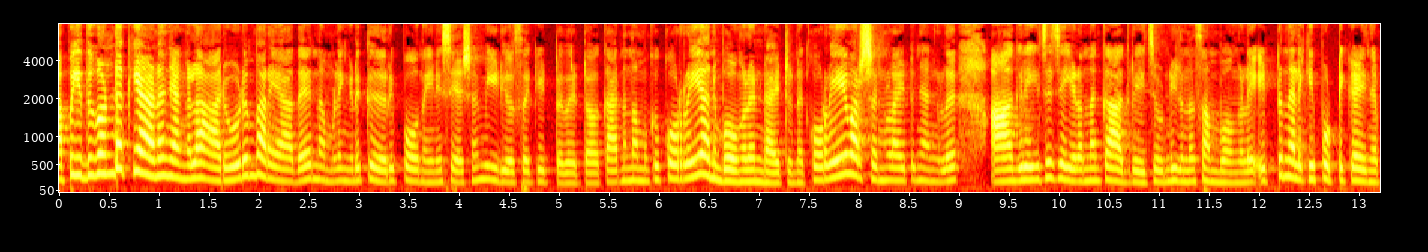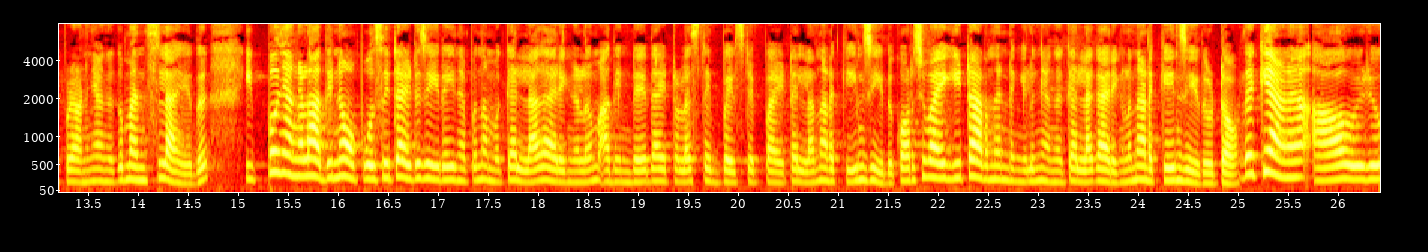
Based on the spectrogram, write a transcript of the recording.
അപ്പോൾ ഇതുകൊണ്ടൊക്കെയാണ് ഞങ്ങൾ ആരോടും പറയാതെ നമ്മൾ ഇങ്ങോട്ട് കയറി പോകുന്നതിന് ശേഷം വീഡിയോസൊക്കെ ഇട്ടത് കേട്ടോ കാരണം നമുക്ക് കുറേ അനുഭവങ്ങൾ ഉണ്ടായിട്ടുണ്ട് കുറേ വർഷങ്ങളായിട്ട് ഞങ്ങൾ ആഗ്രഹിച്ച് ചെയ്യണം എന്നൊക്കെ ആഗ്രഹിച്ചുകൊണ്ടിരുന്ന സംഭവങ്ങൾ എട്ട് നിലയ്ക്ക് പൊട്ടിക്കഴിഞ്ഞപ്പോഴാണ് ഞങ്ങൾക്ക് മനസ്സിലായത്. ഇപ്പോൾ ഞങ്ങൾ അതിന് ഓപ്പോസിറ്റായിട്ട് ചെയ്ത് കഴിഞ്ഞപ്പോൾ നമുക്ക് എല്ലാ കാര്യങ്ങളും അതിന്റേതായിട്ടുള്ള സ്റ്റെപ്പ് ബൈ സ്റ്റെപ്പ് ആയിട്ട് എല്ലാം നടക്കുകയും ചെയ്തു. കുറച്ച് വൈകിട്ടാണെന്നുണ്ടെങ്കിലും ഞങ്ങൾക്ക് എല്ലാ കാര്യങ്ങളും നടക്കുകയും ചെയ്തു കേട്ടോ ഇതൊക്കെയാണ് ആ ഒരു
